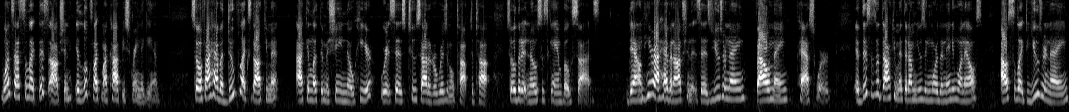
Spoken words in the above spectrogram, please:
Once I select this option, it looks like my copy screen again. So if I have a duplex document, I can let the machine know here where it says two-sided original top to top so that it knows to scan both sides. Down here I have an option that says username, file name, password. If this is a document that I'm using more than anyone else, I'll select username.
